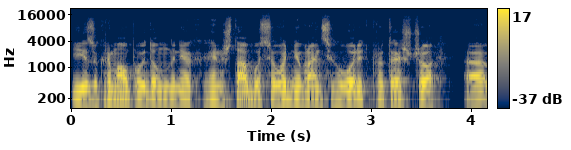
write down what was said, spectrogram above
І, зокрема, у повідомленнях генштабу сьогодні вранці говорять про те, що е,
